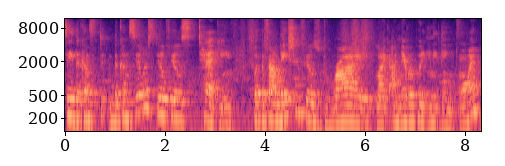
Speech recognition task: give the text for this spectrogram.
See, the, the concealer still feels tacky, but the foundation feels dry, like I never put anything on.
